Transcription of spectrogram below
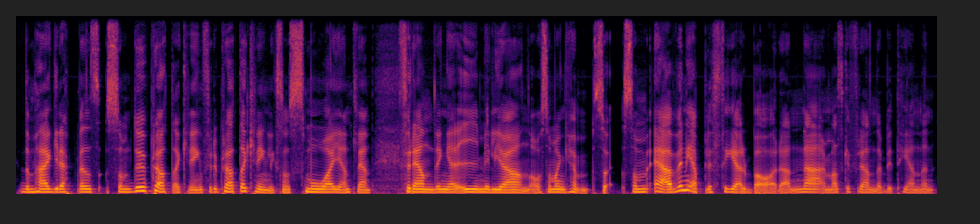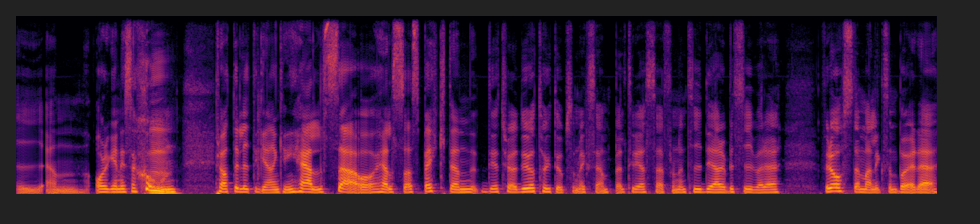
de här greppen som du pratar kring, för du pratar kring liksom små egentligen förändringar i miljön och som, man kan, så, som även är applicerbara när man ska förändra beteenden i en organisation. Mm. Pratar lite grann kring hälsa och hälsoaspekten, det tror jag du har tagit upp som exempel, Teresa, från en tidigare arbetsgivare för oss, där man liksom började,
